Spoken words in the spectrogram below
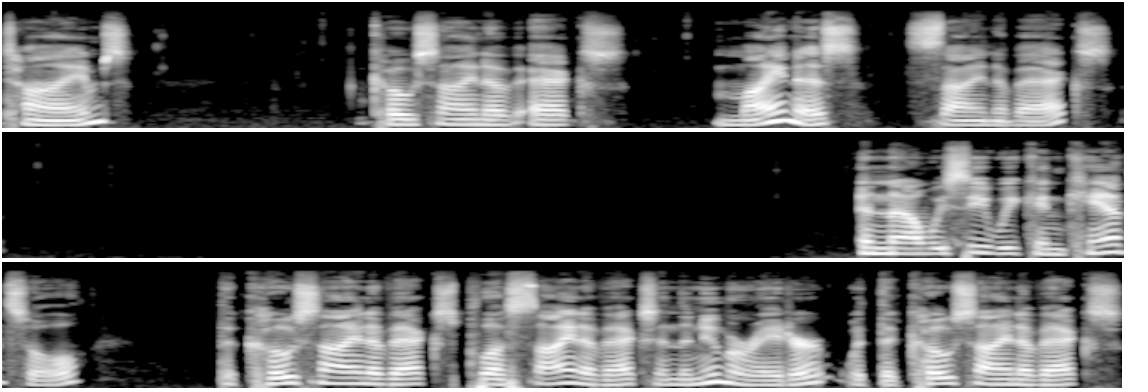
times cosine of x minus sine of x. And now we see we can cancel the cosine of x plus sine of x in the numerator with the cosine of x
